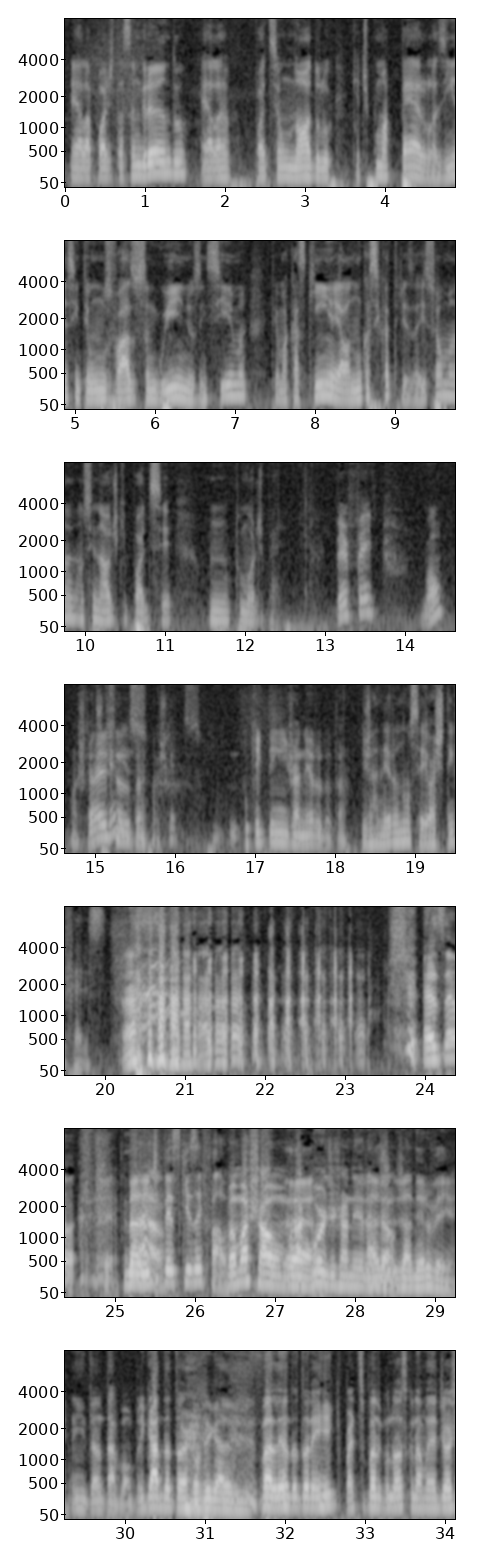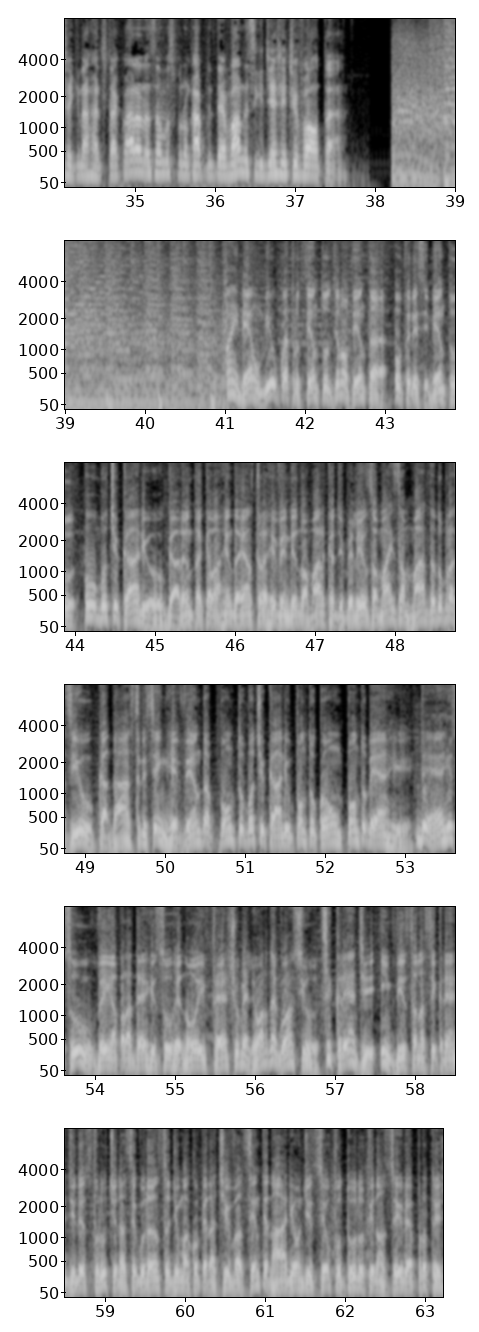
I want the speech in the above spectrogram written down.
ela pode estar sangrando, ela pode ser um nódulo que é tipo uma pérolazinha, assim, tem uns vasos sanguíneos em cima, tem uma casquinha e ela nunca cicatriza. Isso é uma- um sinal de que pode ser um tumor de pele. Perfeito. Bom, acho que era Acho isso, que é né, isso. doutor? Acho que é isso. O que, que tem em janeiro, doutor? Em janeiro eu não sei, eu acho que tem férias. Essa é. Não, a Ah, gente pesquisa e fala. Vamos achar um, É. a cor de janeiro, Ah, então. ja- janeiro vem. aí. Então tá bom. Obrigado, doutor. Obrigado, Vinícius. Valeu, doutor Henrique, participando conosco na manhã de hoje aqui na Rádio Taquara. Nós vamos por um rápido intervalo, em seguidinho a gente volta. Painel 1490. Oferecimento O Boticário. Garanta aquela renda extra revendendo a marca de beleza mais amada do Brasil. Cadastre-se em revenda.boticário.com.br. DR Sul. Venha para a DR Sul Renault e feche o melhor negócio. Sicredi Invista na Sicredi e desfrute da segurança de uma cooperativa centenária onde seu futuro financeiro é protegido.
